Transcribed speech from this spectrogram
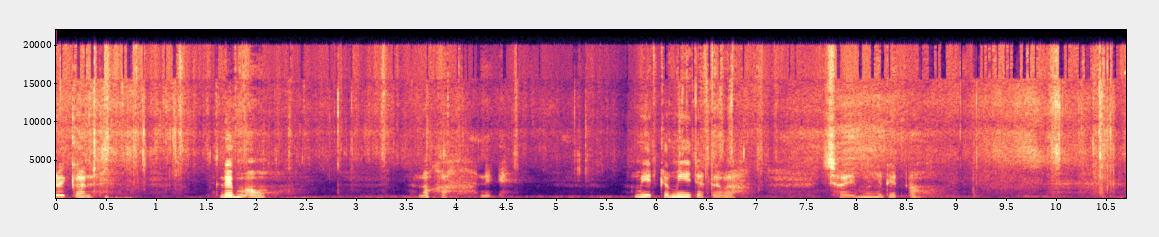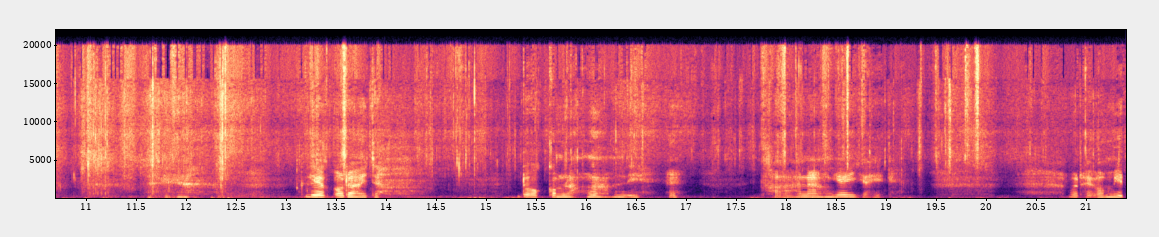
ด้วยกัน เล่มเอาเนาะค่ะนี่มีดก็มีจ้ะแต่ว่า ใช้มือเด็ดเอา เรียกเอาได้จ้ะ ดอกกำลังงามดี ขานางใหญ่ใหญ่ว่าได้เอามีด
